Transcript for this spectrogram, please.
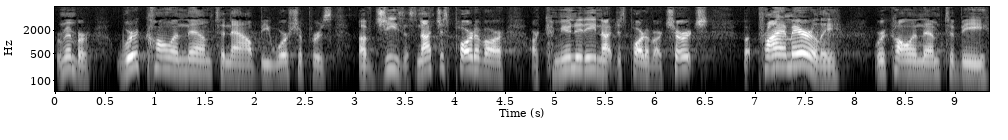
remember, we're calling them to now be worshipers of Jesus. Not just part of our, our community, not just part of our church, but primarily we're calling them to be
